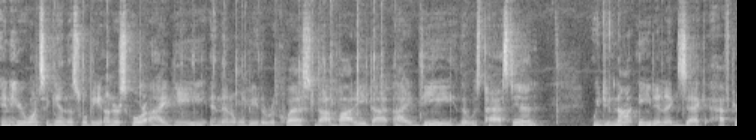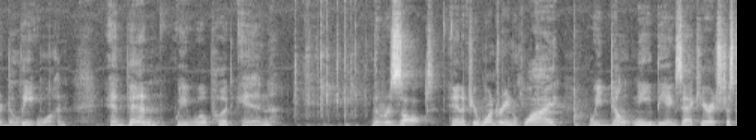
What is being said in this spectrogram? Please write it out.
And here once again, this will be underscore ID, and then it will be the request.body.id that was passed in. We do not need an exec after delete one. And then we will put in the result. And if you're wondering why we don't need the exec here, it's just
